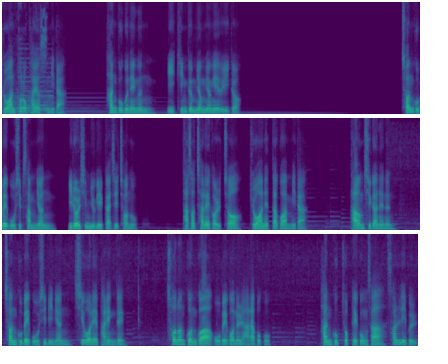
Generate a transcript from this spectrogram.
교환토록 하였습니다. 한국은행은 이 긴급명령에 의거 1953년 1월 16일까지 전후 5차례 걸쳐 교환했다고 합니다. 다음 시간에는 1952년 10월에 발행된 천원권과 500원을 알아보고 한국조폐공사 설립을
